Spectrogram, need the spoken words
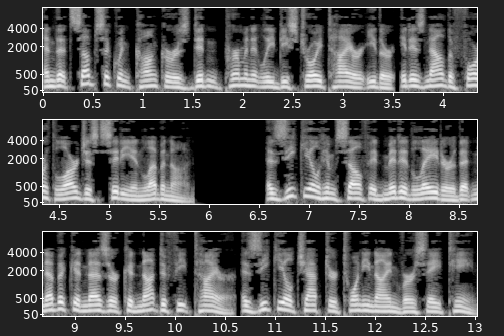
and that subsequent conquerors didn't permanently destroy Tyre either it is now the fourth largest city in Lebanon. Ezekiel himself admitted later that Nebuchadnezzar could not defeat Tyre Ezekiel chapter 29 verse 18.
